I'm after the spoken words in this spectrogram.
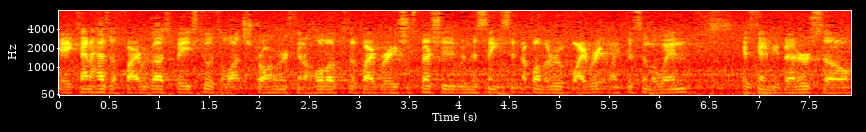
It kind of has a fiberglass base to it. It's a lot stronger. It's to hold up to the vibration especially when this thing's sitting up on the roof vibrating like this in the wind. It's to be better. So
